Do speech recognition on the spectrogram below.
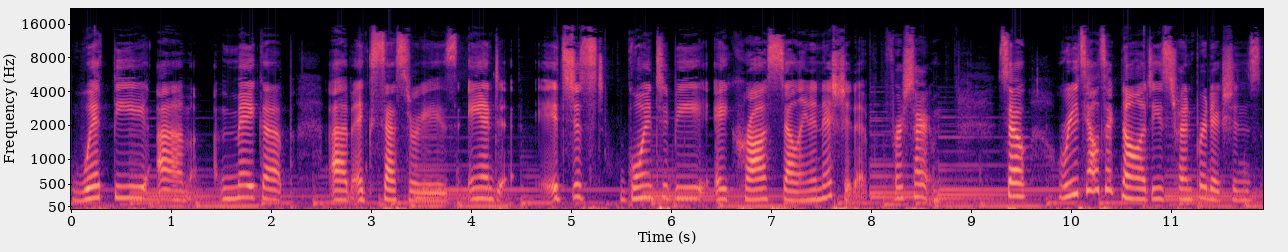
with the um, makeup um, accessories, and it's just going to be a cross selling initiative for certain. So, retail technologies trend predictions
